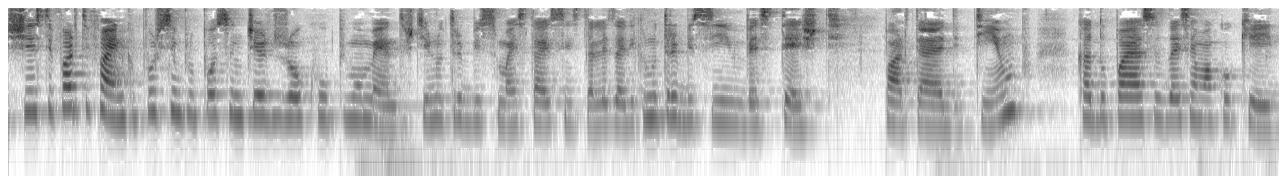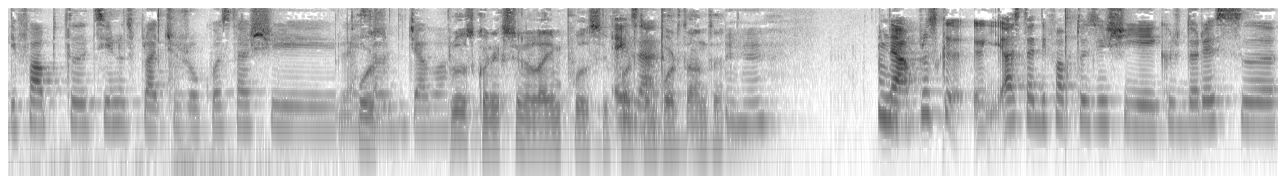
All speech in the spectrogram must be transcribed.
și este foarte fain că pur și simplu poți să încerci jocul pe moment, știi? Nu trebuie să mai stai să instalezi, adică nu trebuie să investești partea aia de timp, ca după aia să-ți dai seama că ok, de fapt ție nu-ți place jocul ăsta și l-ai instalat degeaba. Plus conexiunea la impuls e exact. foarte importantă. Mm-hmm. Da, plus că asta de fapt o zic și ei, că își doresc să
